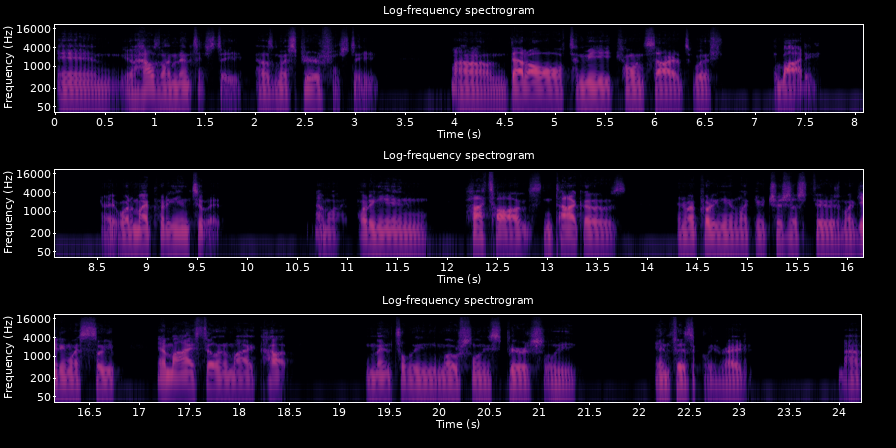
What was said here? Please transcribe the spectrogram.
And, you know, how's my mental state? How's my spiritual state? Um, that all to me coincides with the body. Right. What am I putting into it? Am I putting in hot dogs and tacos? Am I putting in like nutritious food? Am I getting my sleep? Am I filling my cup mentally, emotionally, spiritually, and physically? Right. I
